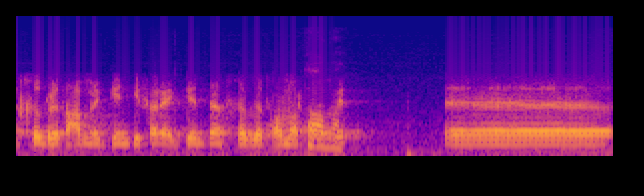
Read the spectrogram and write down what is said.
خبرة عمرو الجندي فرقت جدا خبرة عمر طبعا. طارق آه،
